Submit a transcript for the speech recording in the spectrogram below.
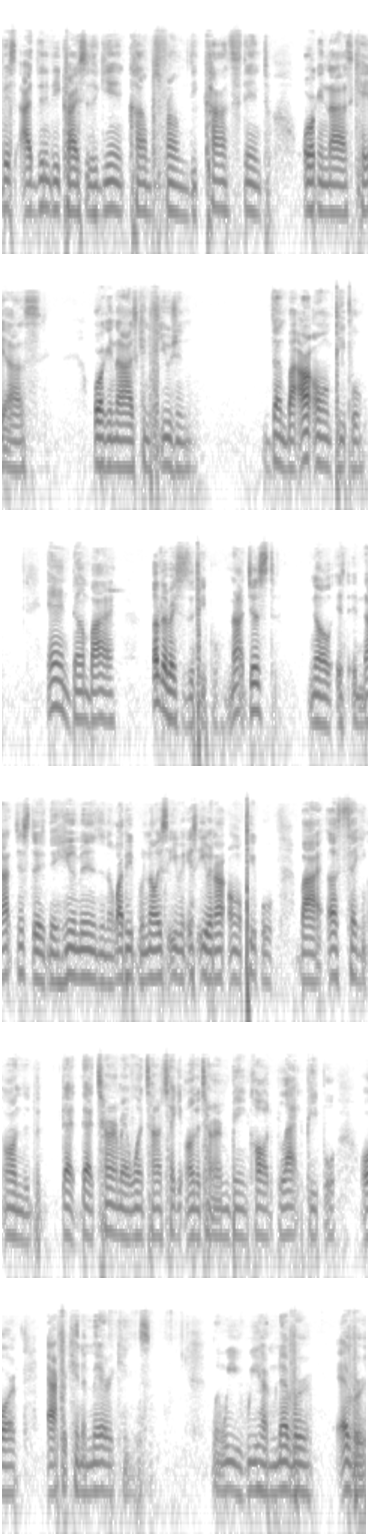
this identity crisis again comes from the constant organized chaos, organized confusion done by our own people and done by other races of people, not just you know, it's it not just the, the humans and the white people. No, it's even it's even our own people by us taking on the, that that term at one time taking on the term being called black people or African Americans when we we have never ever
